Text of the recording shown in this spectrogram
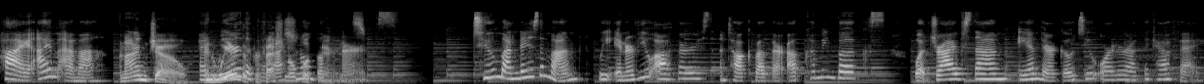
Hi, I'm Emma. And I'm Joe. And, and we're, we're, the, the Professional, Professional, Book, Nerds. Nerds. Two Mondays a month, we interview authors and talk about their upcoming books, what drives them, and their go to order at the cafe.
